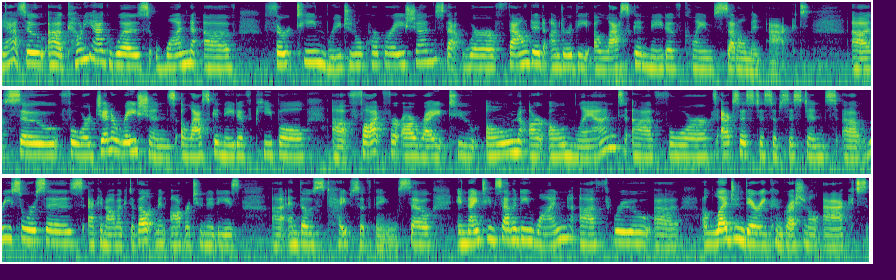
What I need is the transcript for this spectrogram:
Yeah, so uh, Koniag was one of 13 regional corporations that were founded under the Alaska Native Claims Settlement Act. Uh, so, for generations, Alaska Native people uh, fought for our right to own our own land, uh, for access to subsistence uh, resources, economic development opportunities, uh, and those types of things. So, in 1971, uh, through a legendary congressional act,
